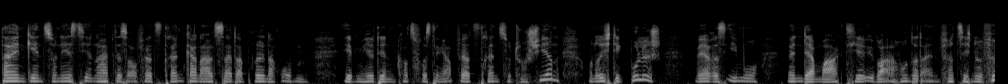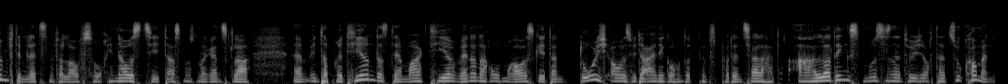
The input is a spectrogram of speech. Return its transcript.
dahingehend zunächst hier innerhalb des Aufwärtstrendkanals seit April nach oben eben hier den kurzfristigen Abwärtstrend zu touchieren. Und richtig bullisch wäre es IMO, wenn der Markt hier über 141,05 dem letzten Verlaufshoch hinauszieht. Das muss man ganz klar ähm, interpretieren, dass der Markt hier, wenn er nach oben rausgeht, dann durchaus wieder einige hundert Pips Potenzial hat. Allerdings muss es natürlich auch dazu kommen.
